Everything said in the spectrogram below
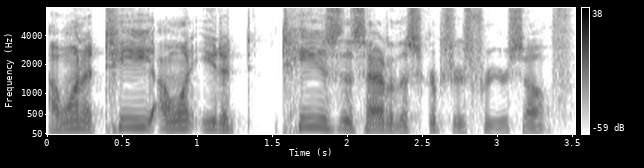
I want to tee. I want you to tease this out of the scriptures for yourself.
